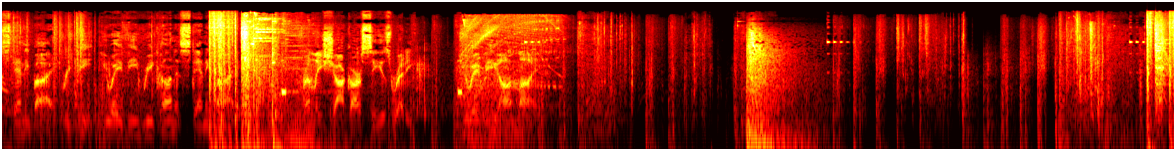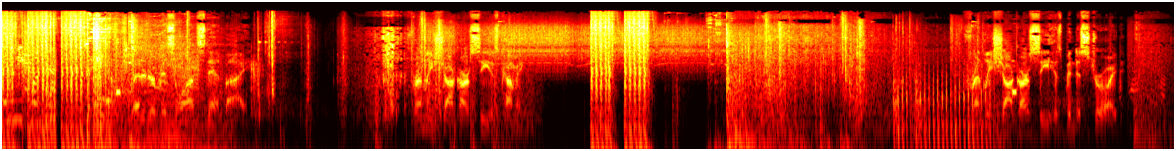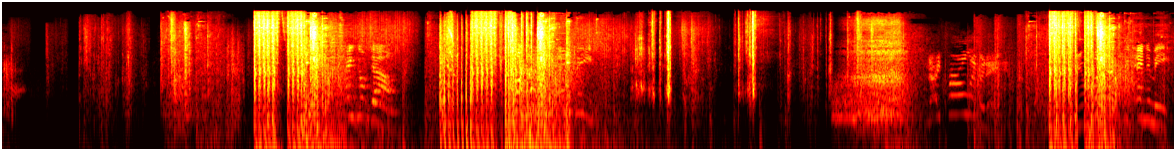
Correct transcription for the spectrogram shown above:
Standing by. Repeat, UAV recon is standing by. Friendly Shock RC is ready. UAV online. Enemy contact. Predator missile on standby. Friendly Shock RC is coming. Friendly Shock RC has been destroyed. Tango down. Contact. Sniper eliminated. Contact with enemy. Enemy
